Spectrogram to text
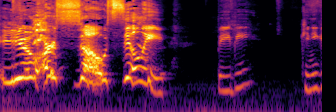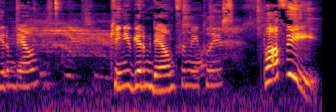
you are so silly. Baby, can you get him down? Can you get him down for me, please? Puffy!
